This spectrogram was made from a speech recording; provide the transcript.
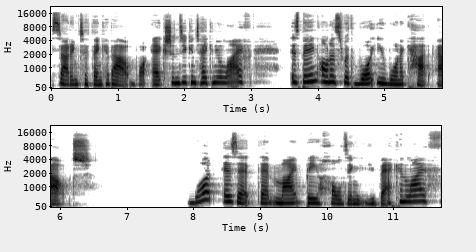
starting to think about what actions you can take in your life is being honest with what you want to cut out. What is it that might be holding you back in life?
